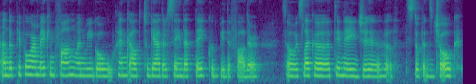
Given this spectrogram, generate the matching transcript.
and the people were making fun when we go hang out together, saying that they could be the father. So it's like a teenage uh, stupid joke.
